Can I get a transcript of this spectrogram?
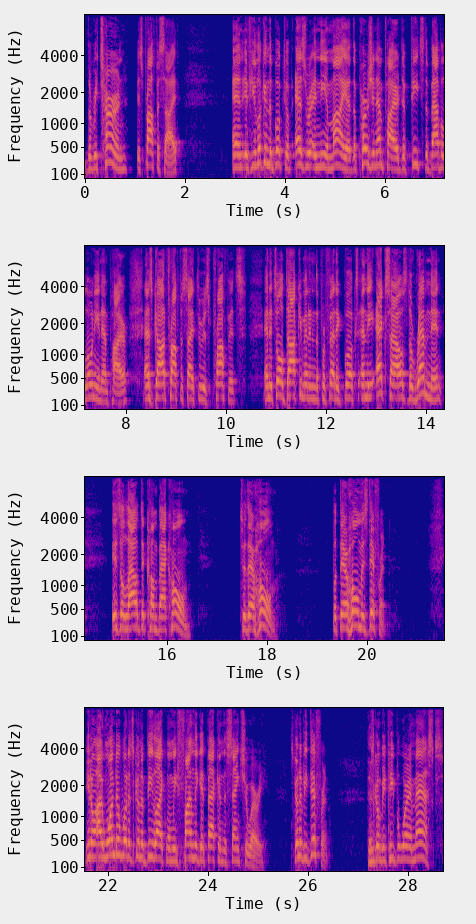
the return is prophesied. And if you look in the book of Ezra and Nehemiah, the Persian Empire defeats the Babylonian Empire as God prophesied through his prophets. And it's all documented in the prophetic books. And the exiles, the remnant, is allowed to come back home to their home. But their home is different. You know, I wonder what it's going to be like when we finally get back in the sanctuary. It's going to be different. There's going to be people wearing masks.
